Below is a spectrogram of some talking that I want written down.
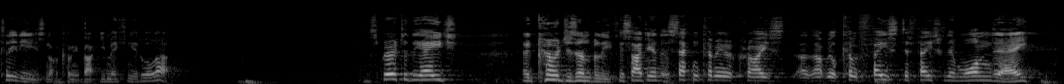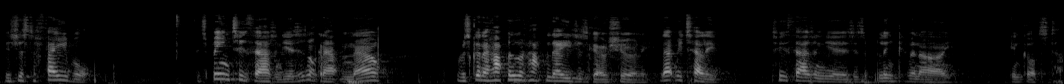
Clearly he's not coming back. You're making it all up. The spirit of the age encourages unbelief. This idea that the second coming of Christ, uh, that we'll come face to face with him one day, is just a fable. It's been 2,000 years. It's not going to happen now. It was going to happen, it would have happened ages ago, surely. Let me tell you, 2,000 years is a blink of an eye in God's time.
